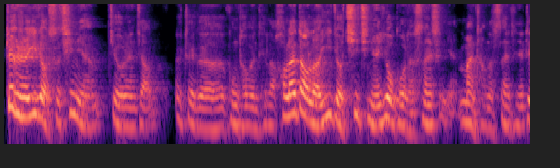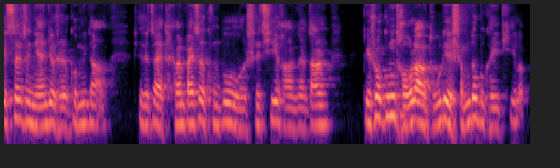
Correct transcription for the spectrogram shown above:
这个是一九四七年就有人讲这个公投问题了。后来到了一九七七年，又过了三十年，漫长的三十年。这三十年就是国民党这个在台湾白色恐怖时期，哈，那当然别说公投了，独立什么都不可以提了。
